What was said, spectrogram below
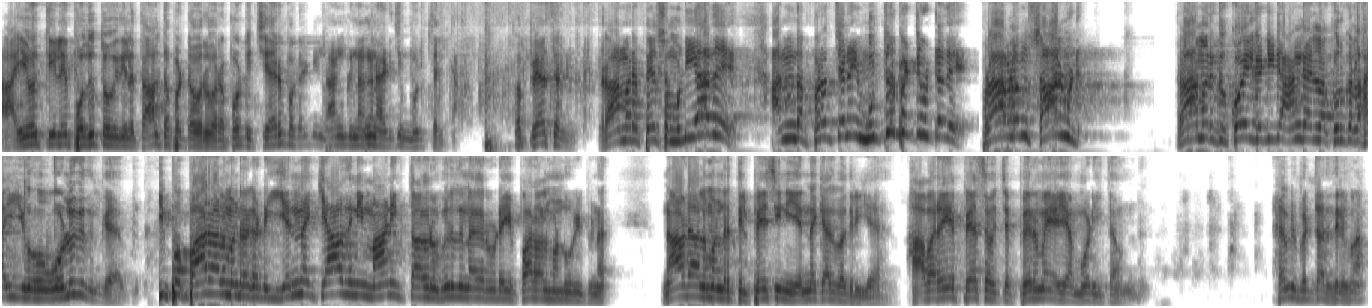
அயோத்தியிலே பொது தொகுதியில தாழ்த்தப்பட்ட ஒருவரை போட்டு செருப்பை கட்டி நங்கு நங்குன்னு அடிச்சு முடிச்சிருக்கான். இப்ப பேசுறது ராமரை பேச முடியாது. அந்த பிரச்சனை முற்றுப்பெற்று விட்டது. ப்ராப்ளம் சால்வ்டு ராமருக்கு கோயில் கட்டிட்டு அங்க எல்லாம் குறுக்கல. ஐயோ ஒழுகுதுங்க. இப்ப பாராளுமன்ற கட்டு என்னைக்காவது நீ மாணிக் தாகூர் விருதுநகருடைய பாராளுமன்ற உறுப்பினர் நாடாளுமன்றத்தில் பேசி நீ என்னைக்காவது பார்த்திருக்கிய? அவரையே பேச வச்ச பெருமை ஐயா மோடிக்கு தான் உண்டு. எப்படி பெற்றார் தெரியுமா?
